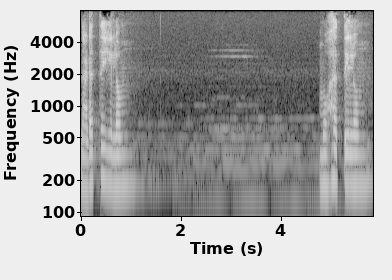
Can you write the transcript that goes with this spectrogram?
நடத்தையிலும் முகத்திலும்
